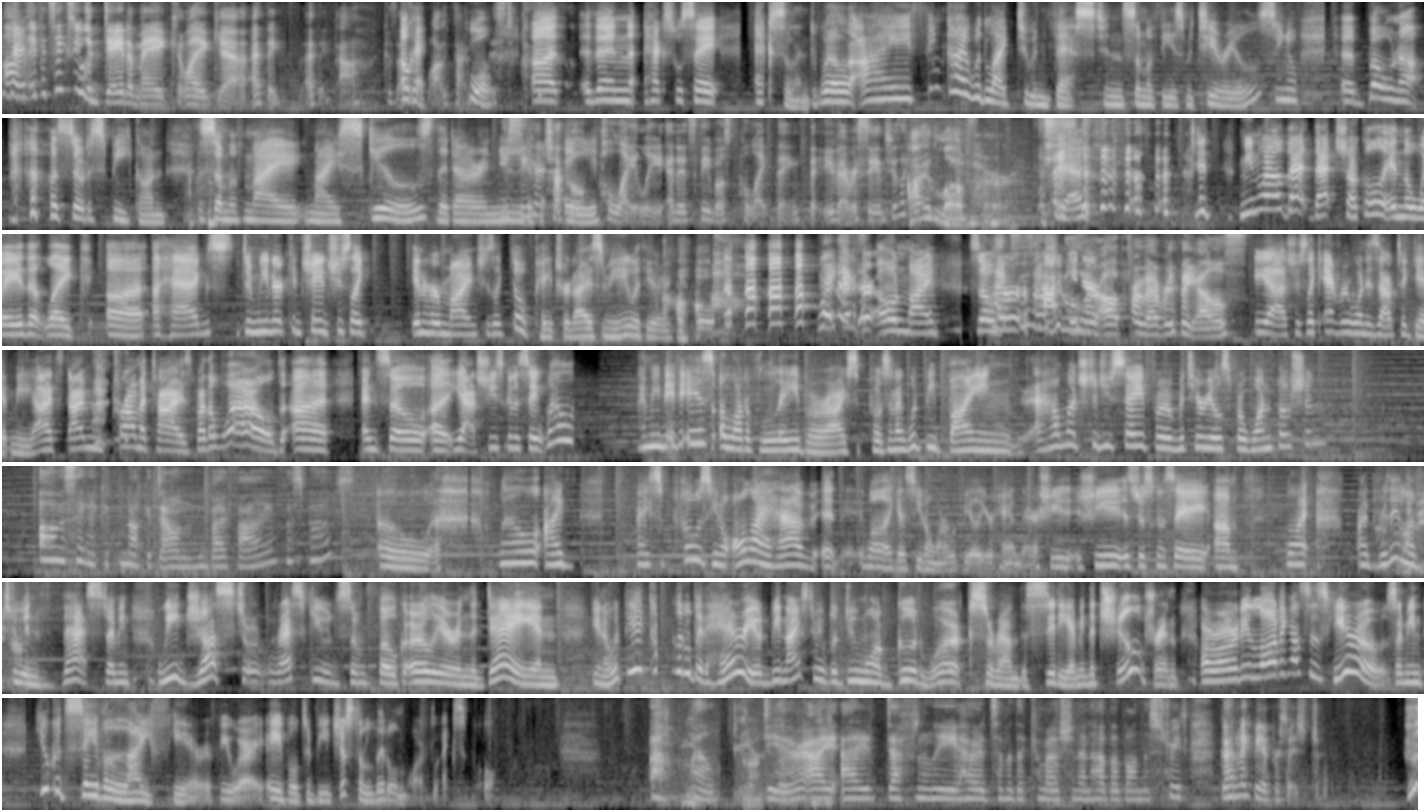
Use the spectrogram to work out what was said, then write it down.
Okay. Um, if it takes you a day to make, like, yeah, I think, I think nah, because that's Okay, a long time. cool. Uh, then Hex will say, Excellent. Well, I think I would like to invest in some of these materials, you know, uh, bone up, so to speak, on some of my my skills that are in You need You see of her chuckle aid. politely, and it's the most polite thing that you've ever seen. She's like, I love her. Yes. Meanwhile, that that chuckle in the way that like uh, a hag's demeanor can change. She's like, in her mind, she's like, "Don't patronize me with your like in her own mind." So her, Hex's her hackles demeanor, are up from everything else. yeah, she's like, "Everyone is out to get me. I, I'm traumatized by the world." Uh, and so, uh, yeah, she's gonna say, "Well." I mean, it is a lot of labor, I suppose, and I would be buying. How much did you say for materials for one potion? Oh, I was saying I could knock it down by five, I suppose. Oh, well, I I suppose, you know, all I have it, well, I guess you don't want to reveal your hand there. She she is just going to say, um, well, I I'd really Love love to invest. I mean, we just rescued some folk earlier in the day and, you know, it'd be a little bit hairy. It would be nice to be able to do more good works around the city. I mean, the children are already lauding us as heroes. I mean, you could save a life here if you were able to be just a little more flexible. Oh, mm, well, dear, I, I definitely heard some of the commotion and hubbub on the street. Go ahead and make me a persuasion check.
